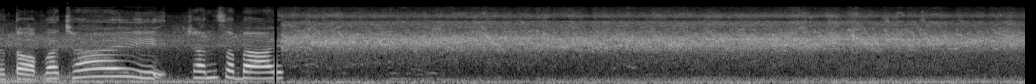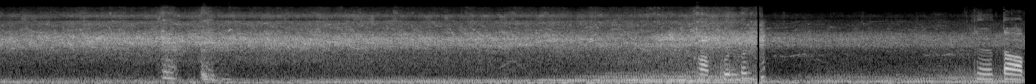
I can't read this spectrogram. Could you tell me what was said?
อตอบว่าใช่ ฉันสบาย ขอบคุณเพื่อน เธอตอบ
